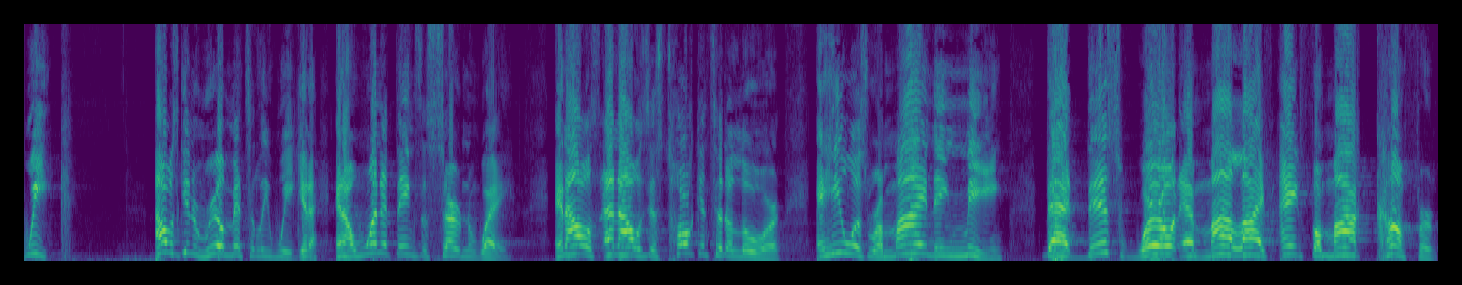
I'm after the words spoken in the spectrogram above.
weak. I was getting real mentally weak, and I, and I wanted things a certain way. And I, was, and I was just talking to the Lord, and He was reminding me that this world and my life ain't for my comfort.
